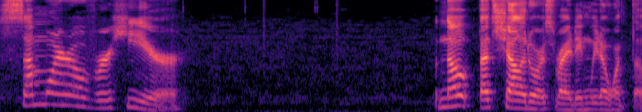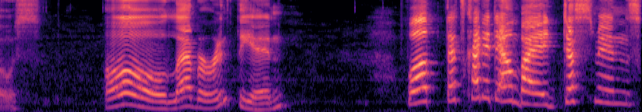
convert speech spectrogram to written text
Somewhere over here. Nope, that's Shalidor's writing. We don't want those. Oh, Labyrinthian. Well, that's kind of down by Dustman's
